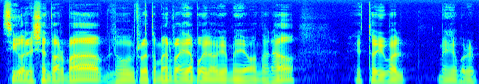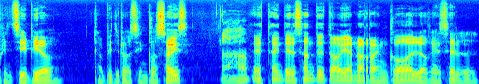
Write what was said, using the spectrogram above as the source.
Sigo leyendo Armada, lo retomé en realidad porque lo había medio abandonado. Estoy igual medio por el principio, capítulo 5 o 6. Ajá. Está interesante, todavía no arrancó lo que es el,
